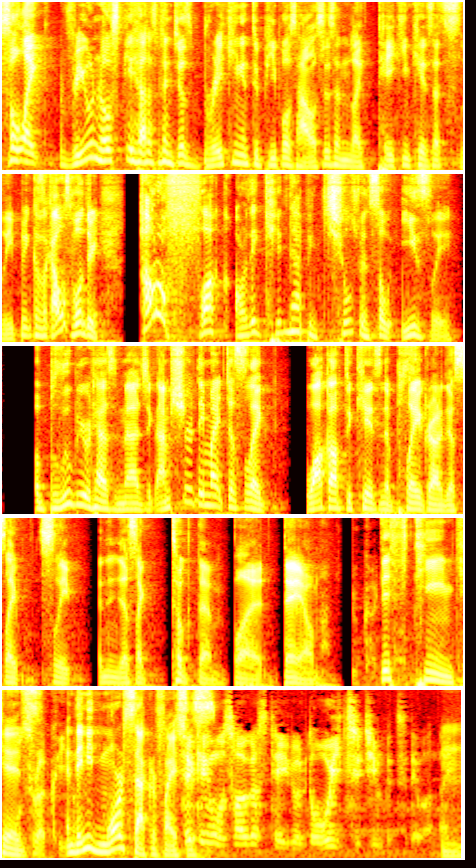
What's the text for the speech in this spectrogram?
So like Ryunosuke has been just breaking into people's houses and like taking kids that's sleeping. Cause like I was wondering, how the fuck are they kidnapping children so easily? But Bluebeard has magic. I'm sure they might just like walk up to kids in the playground and just like sleep and then just like took them. But damn. 15 kids. And they need more sacrifices. Mm.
